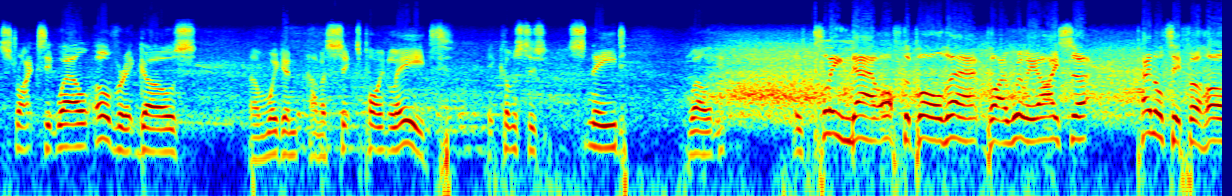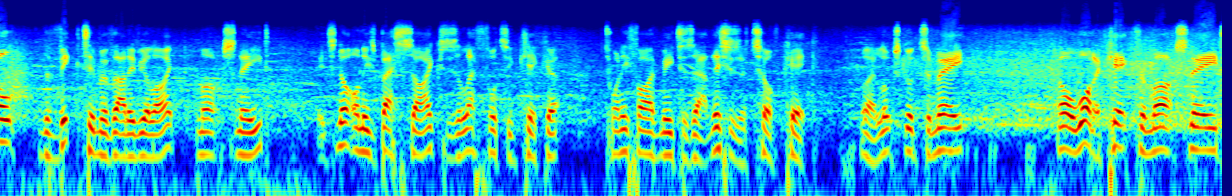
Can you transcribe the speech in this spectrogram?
strikes it well, over it goes. And Wigan have a six point lead. It comes to Sneyd. Well, it- it's cleaned out off the ball there by Willie Isa. Penalty for Hull. The victim of that, if you like, Marc Sneyd. It's not on his best side because he's a left footed kicker. 25 metres out. This is a tough kick. Well, it looks good to me. Oh, what a kick from Marc Sneyd.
